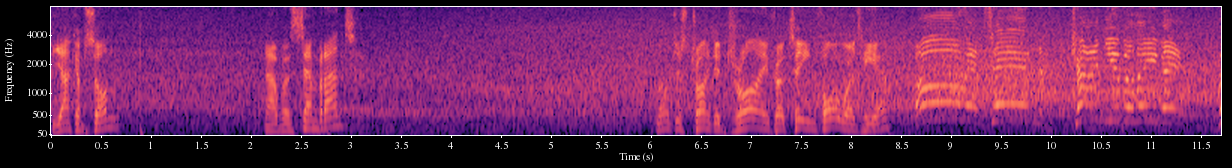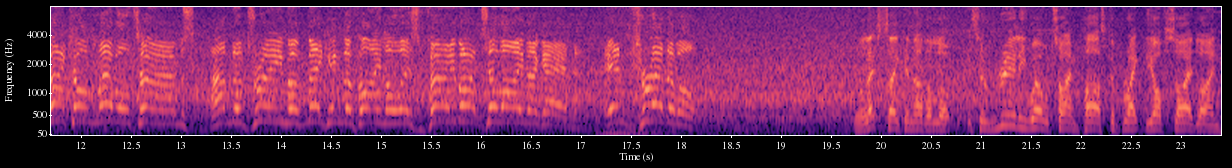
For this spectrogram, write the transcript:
Jakobsson. Now with Sembrant. Well, just trying to drive her team forward here. Oh, it's in! Can you believe it? Back on level terms, and the dream of making the final is very much alive again. Incredible! Well, let's take another look. It's a really well-timed pass to break the offside line,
